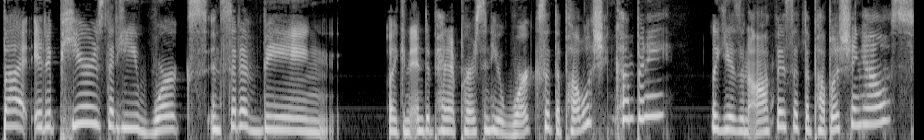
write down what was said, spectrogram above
But it appears that he works instead of being like an independent person, he works at the publishing company. Like he has an office at the publishing house.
